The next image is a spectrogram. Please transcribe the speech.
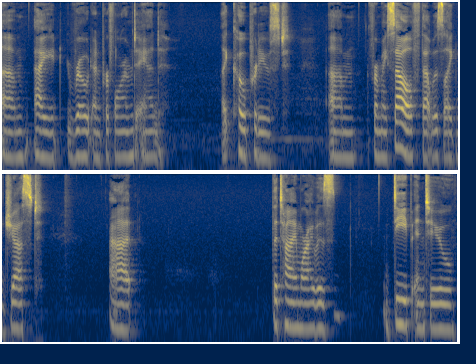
um, I wrote and performed and like co produced um, for myself that was like just at the time where I was deep into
